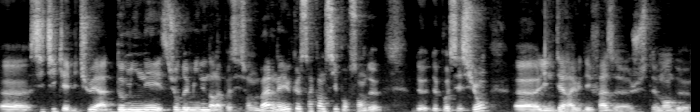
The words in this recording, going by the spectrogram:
euh, City qui est habitué à dominer et surdominer dans la possession de balle n'a eu que 56% de, de, de possession. Euh, L'Inter a eu des phases euh, justement de,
